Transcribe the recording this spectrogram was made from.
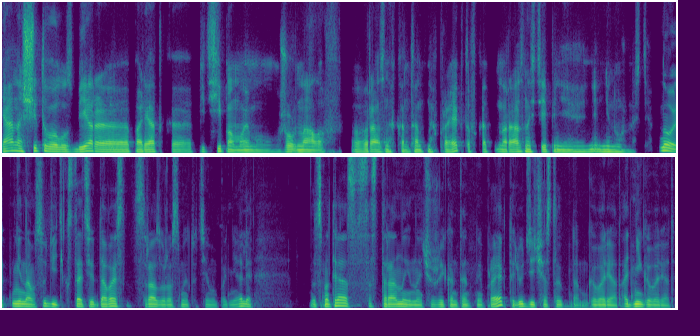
Я насчитывал у Сбера порядка пяти, по-моему, журналов э, разных контентных проектов на разной степени ненужности. Но это не нам судить. Кстати, давай сразу, раз мы эту тему подняли, смотря со стороны на чужие контентные проекты, люди часто там говорят, одни говорят,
